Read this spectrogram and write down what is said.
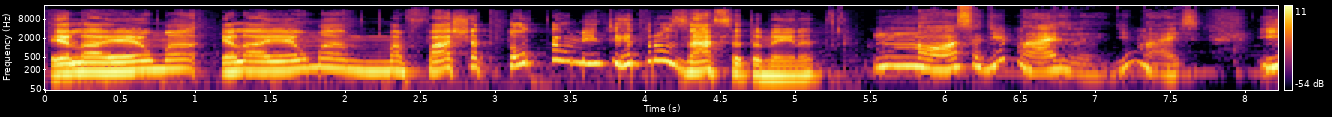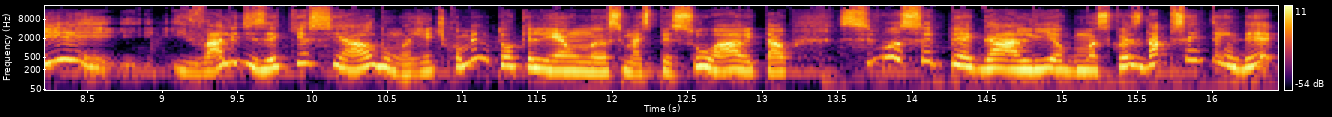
ela é uma, ela é uma, uma faixa totalmente retrosaça também, né? Nossa, demais, velho, demais. E, e vale dizer que esse álbum, a gente comentou que ele é um lance mais pessoal e tal. Se você pegar ali algumas coisas, dá pra você entender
